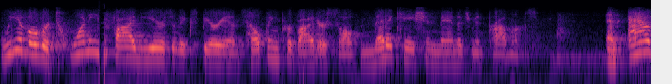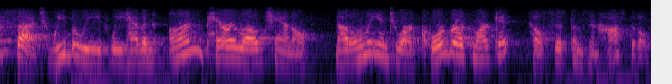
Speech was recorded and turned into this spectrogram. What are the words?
we have over 25 years of experience helping providers solve medication management problems. And as such, we believe we have an unparalleled channel, not only into our core growth market, health systems and hospitals,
